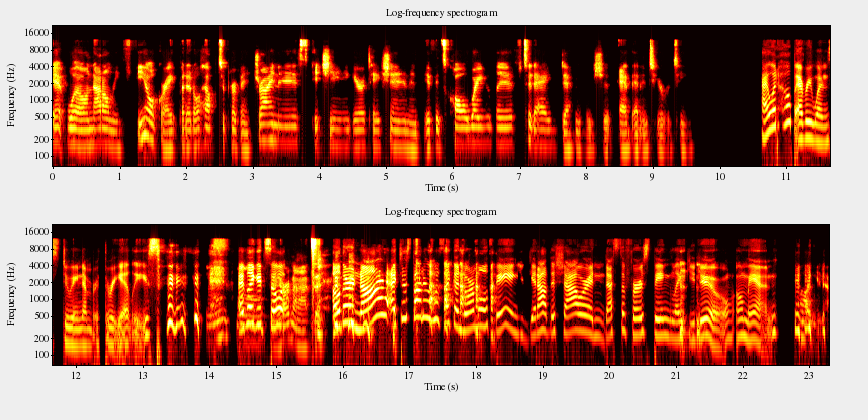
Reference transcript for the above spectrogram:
it will not only feel great, but it'll help to prevent dryness, itching, irritation. And if it's cold where you live today, definitely should add that into your routine. I would hope everyone's doing number three at least. mm-hmm. I like it's so. They're not. oh, they're not. I just thought it was like a normal thing. You get out the shower and that's the first thing like you do. Oh man. well, you know,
